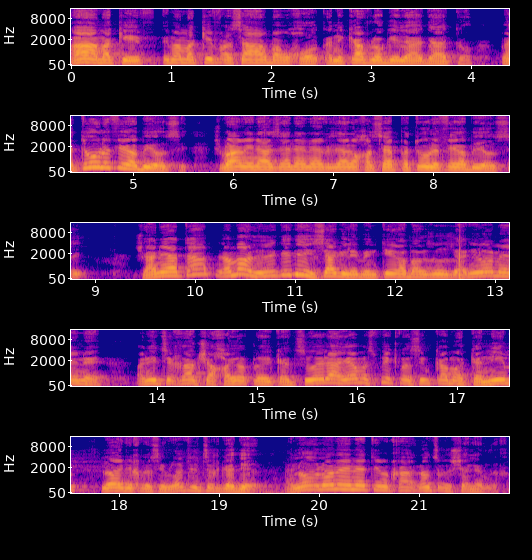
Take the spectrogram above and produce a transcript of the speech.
אה, המקיף, אם המקיף עשה ארבע רוחות, הניקף לא גילה את דעתו. פטור לפי רבי יוסי. שמע מינה זה נהנה וזה לא חסר, פטור לפי רבי יוסי. שאני אתה, אמר לי, לדידי, סגי לי בן טירה בר זוזה, אני לא נהנה. אני צריך רק שהחיות לא ייכנסו אליי, היה מספיק לשים כמה קנים, לא היו נכנסים, לא הייתי צריך גדר. אני לא, לא נהניתי ממך, לא צריך לשלם לך.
